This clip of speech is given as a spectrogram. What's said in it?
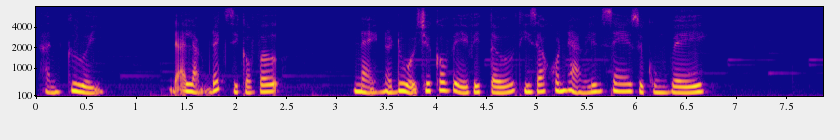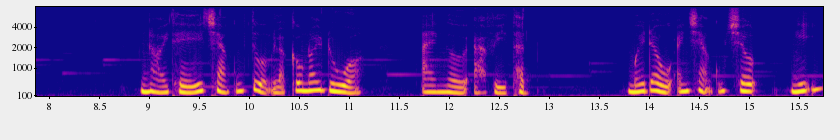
Hắn cười. Đã làm đếch gì có vợ? Này, nói đùa chứ có về với tớ Thì ra khuôn hàng lên xe rồi cùng về. Nói thế, chàng cũng tưởng là câu nói đùa. Ai ngờ à về thật. Mới đầu anh chàng cũng trợn, Nghĩ.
